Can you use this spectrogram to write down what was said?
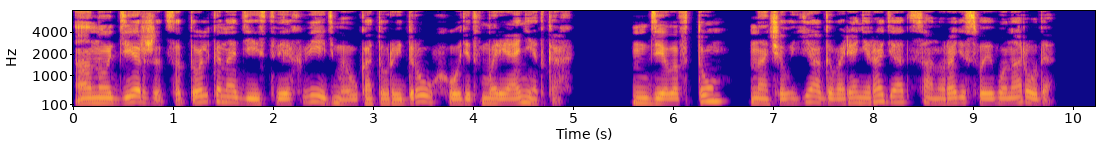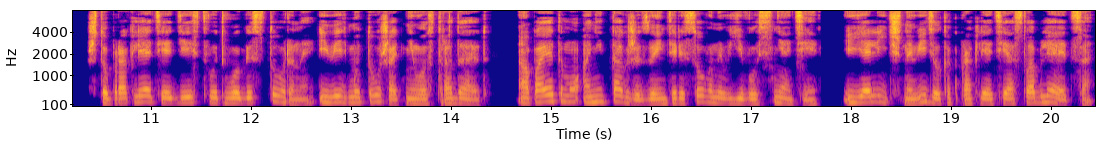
Оно держится только на действиях ведьмы, у которой дроу ходит в марионетках. Дело в том, начал я, говоря не ради отца, но ради своего народа, что проклятие действует в обе стороны, и ведьмы тоже от него страдают, а поэтому они также заинтересованы в его снятии, и я лично видел, как проклятие ослабляется,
